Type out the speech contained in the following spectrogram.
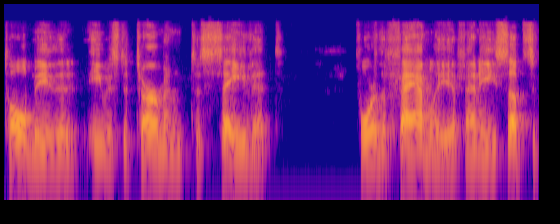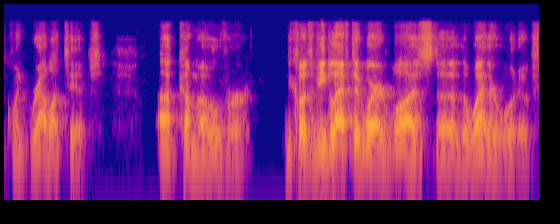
told me that he was determined to save it for the family if any subsequent relatives uh, come over. Because if he left it where it was, the, the weather would have,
